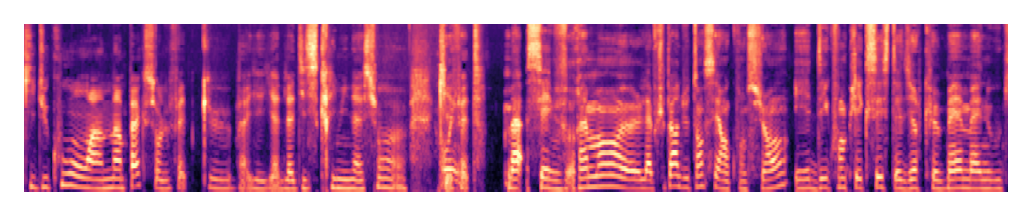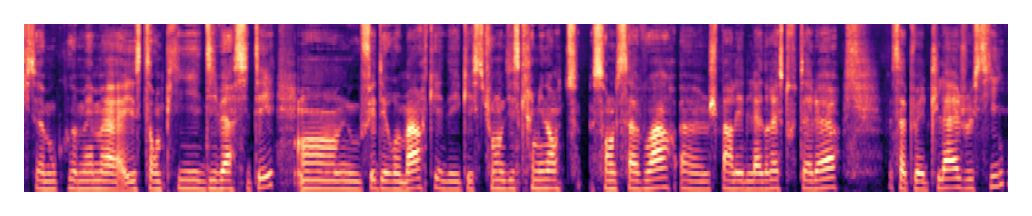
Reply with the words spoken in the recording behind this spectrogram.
qui du coup ont un impact sur le fait qu'il bah, y a de la discrimination euh, qui est faite? Bah, c'est vraiment, euh, la plupart du temps, c'est inconscient et décomplexé, c'est-à-dire que même à nous qui sommes quand même à estampillés diversité, on nous fait des remarques et des questions discriminantes. Sans le savoir. Euh, je parlais de l'adresse tout à l'heure, ça peut être l'âge aussi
